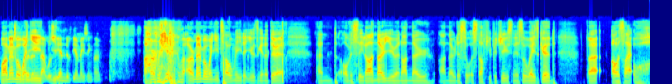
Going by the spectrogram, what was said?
Well, I remember when But you that was you- the end of the amazing though. I remember, I remember when you told me that you was going to do it, and obviously I know you and I know I know the sort of stuff you produce, and it's always good. But I was like, oh,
